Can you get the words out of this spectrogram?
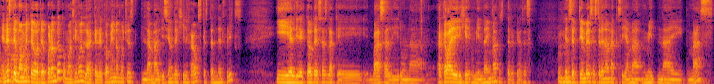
en este pronto. momento de pronto, como decimos, la que recomiendo mucho es La maldición de Hill House que está en Netflix y el director de esa es la que va a salir una acaba de dirigir Midnight Mass, no sé te refieres a esa. En septiembre se estrena una que se llama Midnight Mass,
